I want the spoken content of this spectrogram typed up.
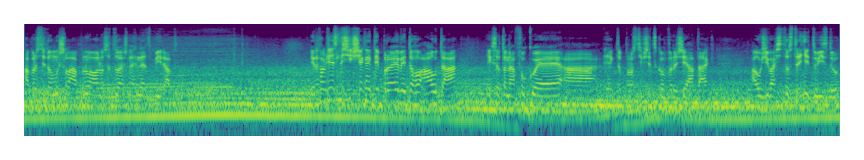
a prostě tomu šlápnu a ono se to začne hned sbírat. Já doufám, že slyšíš všechny ty projevy toho auta, jak se to nafukuje a jak to prostě všechno vrže a tak. A užíváš si to stejně tu jízdu.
